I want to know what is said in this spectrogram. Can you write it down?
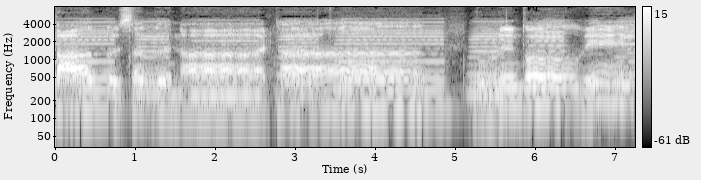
ਤਾਪ ਸਭ ਨਾਠਾ। ਗੁਣ ਗੋਵਿੰਦ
